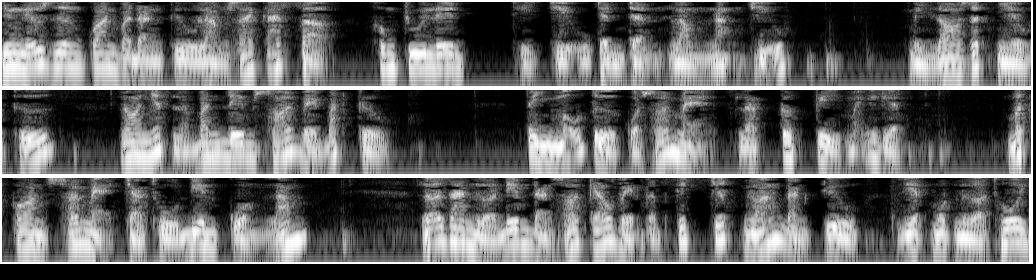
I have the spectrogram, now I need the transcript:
Nhưng nếu Dương Quan và đàn cừu làm sái cá sợ, không chui lên, thì chịu trần trận lòng nặng chịu. Mình lo rất nhiều thứ, lo nhất là ban đêm sói về bắt cừu. Tình mẫu tử của sói mẹ là cực kỳ mãnh liệt. Mất con, sói mẹ trả thù điên cuồng lắm. Lỡ ra nửa đêm đàn sói kéo về tập kích chớp nhoáng đàn cừu, diệt một nửa thôi,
